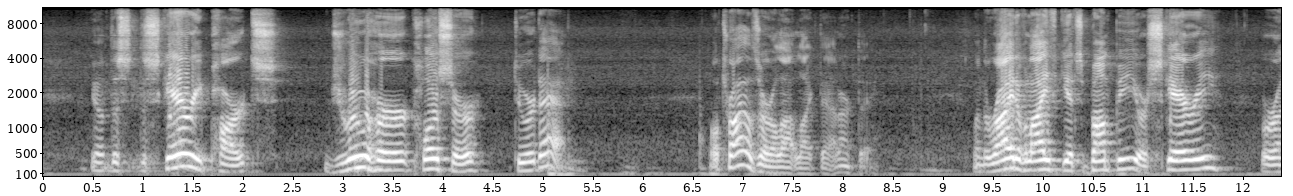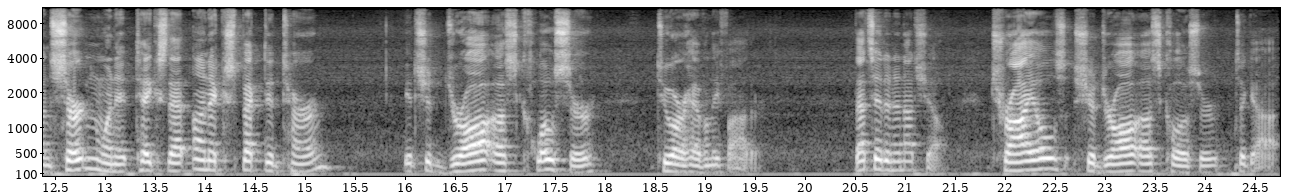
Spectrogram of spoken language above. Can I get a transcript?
You know, the, the scary parts drew her closer to her dad. Well, trials are a lot like that, aren't they? When the ride of life gets bumpy or scary or uncertain, when it takes that unexpected turn, it should draw us closer to our Heavenly Father. That's it in a nutshell. Trials should draw us closer to God.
